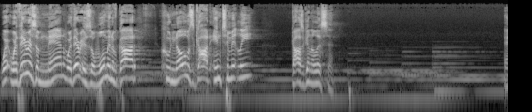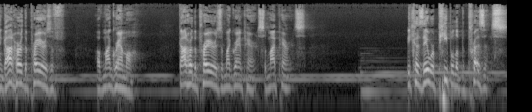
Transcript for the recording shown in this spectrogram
Where, where there is a man, where there is a woman of God who knows God intimately, God's going to listen. And God heard the prayers of, of my grandma. God heard the prayers of my grandparents, of my parents, because they were people of the presence.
